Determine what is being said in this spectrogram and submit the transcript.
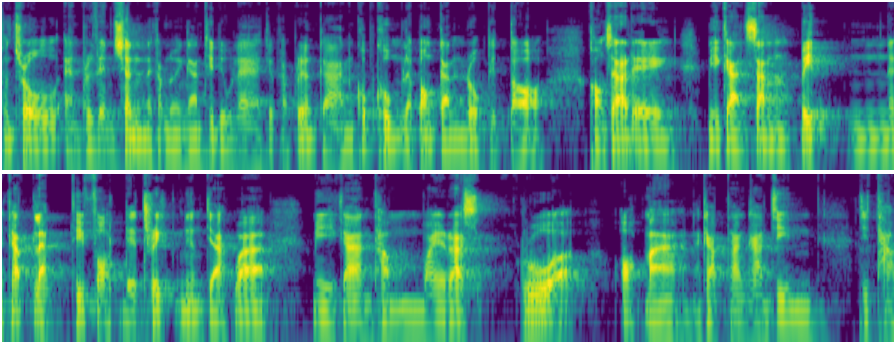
Control and Prevention นะครับหน่วยงานที่ดูแลเกี่ยวกับเรื่องการควบคุมและป้องกันโรคติดต่อของสหรัฐเอง มีการสั่งปิดนะครับแลบที่ฟอร์ดเดทริกเนื่องจากว่ามีการทำไวรัสรั่วออกมานะครับทางการจีนจิตถาม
